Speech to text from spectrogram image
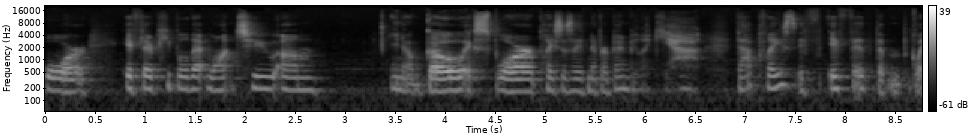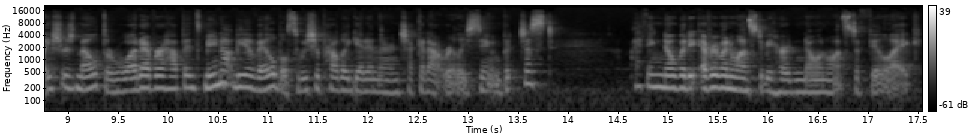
or if they're people that want to um, you know, go explore places they've never been. Be like, yeah, that place, if if it, the glaciers melt or whatever happens, may not be available. So we should probably get in there and check it out really soon. But just, I think nobody, everyone wants to be heard, and no one wants to feel like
